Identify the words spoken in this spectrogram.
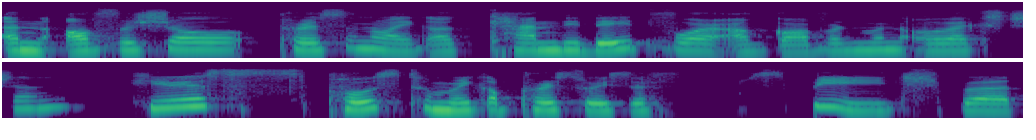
an official person, like a candidate for a government election. He is supposed to make a persuasive speech, but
